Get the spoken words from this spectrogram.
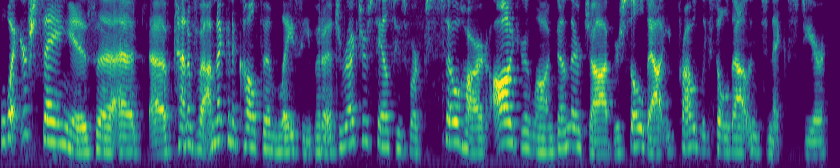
what you're saying is a, a, a kind of i am not going to call them lazy, but a director of sales who's worked so hard all year long, done their job. You're sold out. You probably sold out into next year.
